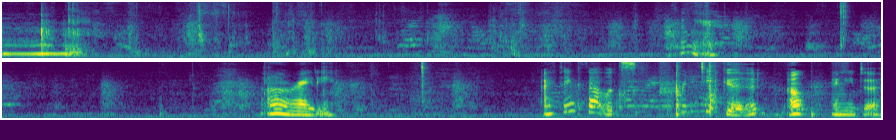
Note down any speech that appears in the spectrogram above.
Um, come here. Alrighty. I think that looks pretty good. Oh, I need to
